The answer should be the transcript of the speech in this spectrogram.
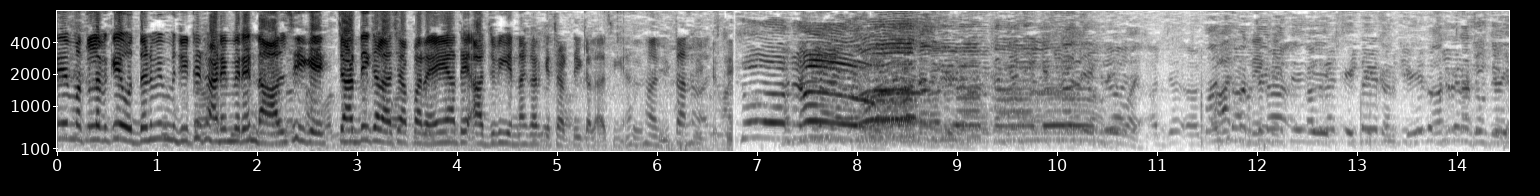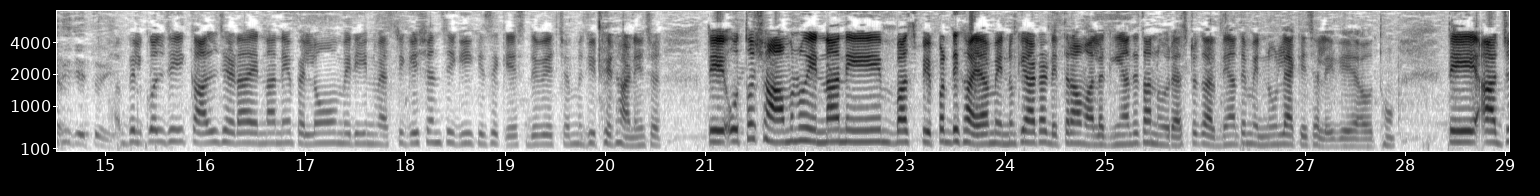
ਤੇ ਮਤਲਬ ਕਿ ਉਦੋਂ ਵੀ ਮਜੀਠੇ ਥਾਣੇ ਮੇਰੇ ਨਾਲ ਸੀਗੇ। ਚੜ੍ਹਦੀ ਕਲਾ ਚ ਆਪਾਂ ਰਹੇ ਆ ਤੇ ਅੱਜ ਵੀ ਇਹਨਾਂ ਕਰਕੇ ਚੜ੍ਹਦੀ ਕਲਾ ਸੀ ਹਾਂਜੀ, ਧੰਨਵਾਦ ਬਿਲਕੁਲ ਜੀ ਕੱਲ ਜਿਹੜਾ ਇਹਨਾਂ ਨੇ ਪਹਿਲੋਂ ਮੇਰੀ ਇਨਵੈਸਟੀਗੇਸ਼ਨ ਸੀਗੀ ਕਿਸੇ ਕੇਸ ਦੇ ਵਿੱਚ ਮਜੀਠੇ ਥਾਣੇ 'ਚ। ਤੇ ਉੱਥੋਂ ਸ਼ਾਮ ਨੂੰ ਇਹਨਾਂ ਨੇ ਬਸ ਪੇਪਰ ਦਿਖਾਇਆ ਮੈਨੂੰ ਕਿ ਆ ਤੁਹਾਡੇ ਧਰਾਵਾਂ ਲੱਗੀਆਂ ਤੇ ਤੁਹਾਨੂੰ ਅਰੈਸਟ ਕਰਦੇ ਆ ਤੇ ਮੈਨੂੰ ਲੈ ਕੇ ਚਲੇ ਗਏ ਆ ਉੱਥੋਂ। ਤੇ ਅੱਜ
